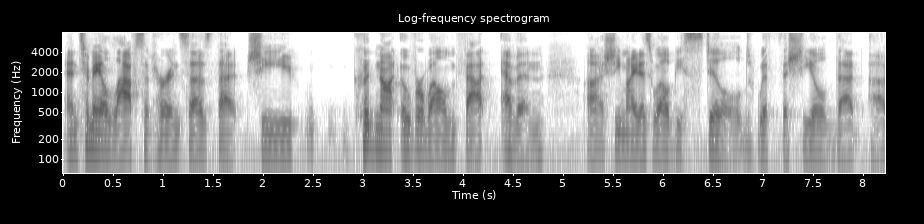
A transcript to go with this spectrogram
and Temaile laughs at her and says that she could not overwhelm Fat Evan. Uh, she might as well be stilled with the shield that uh,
